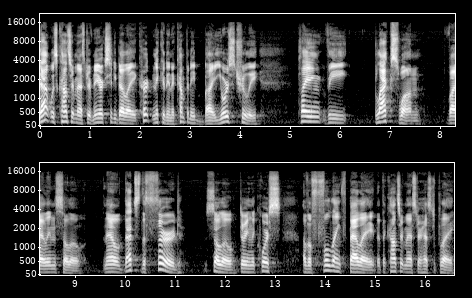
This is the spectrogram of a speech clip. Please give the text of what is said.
That was concertmaster of New York City Ballet, Kurt Nikkanen, accompanied by yours truly, playing the Black Swan violin solo. Now, that's the third solo during the course of a full length ballet that the concertmaster has to play.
